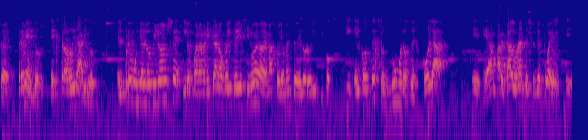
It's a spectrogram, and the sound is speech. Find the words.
2001. tremendos, extraordinarios. El premundial 2011 y los panamericanos 2019, además, obviamente, del oro olímpico. Sí, el contexto en números de Escola eh, han marcado un antes y un después. Eh,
